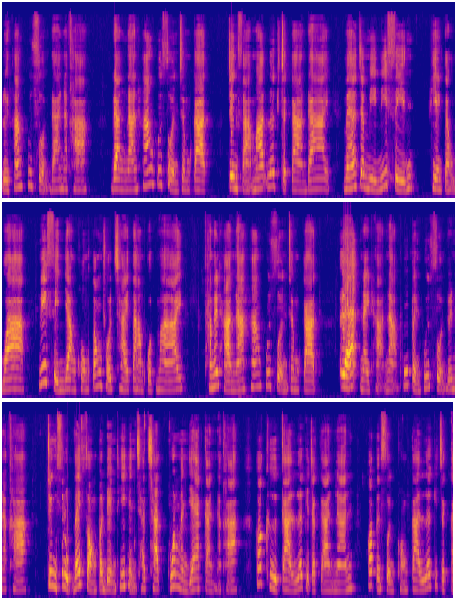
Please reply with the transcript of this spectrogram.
หรือห้างหุ้นส่วนได้นะคะ ดังนั้นห้างหุ้นส่วนจำกัด จึงสามารถเลิกกิจการได้ แม้จะมีหนี้สิน เพียงแต่ว่าหนี้สินยังคงต้องชดใช้ตามกฎหมายทั้งในฐานะห้างหุ้นส่วนจำกัด และในฐานะผู้เป็นหุ้นส่วนด้วยนะคะ จึงสรุปได้ 2 ประเด็นที่เห็นชัดๆ ว่ามันแยกกันนะคะ ก็คือการเลิกกิจการนั้น ก็เป็นส่วนของการเลิกกิจก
